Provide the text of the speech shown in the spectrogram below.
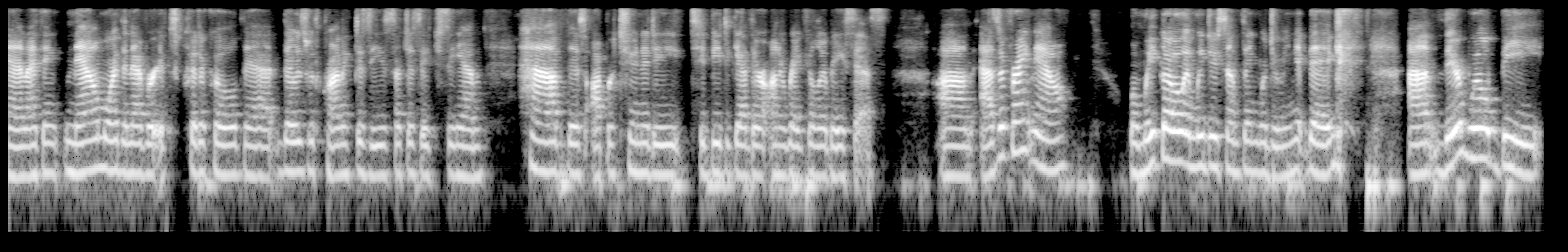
and I think now more than ever, it's critical that those with chronic disease, such as HCM, have this opportunity to be together on a regular basis. Um, as of right now, when we go and we do something, we're doing it big. um, there will be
